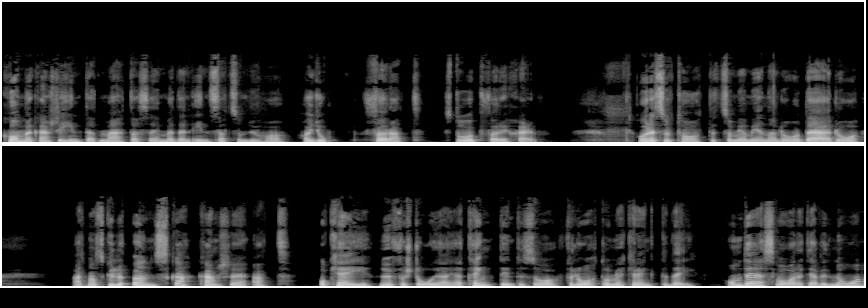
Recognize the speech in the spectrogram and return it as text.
kommer kanske inte att mäta sig med den insats som du har, har gjort för att stå upp för dig själv. Och resultatet som jag menar då, det är då att man skulle önska kanske att okej, okay, nu förstår jag, jag tänkte inte så, förlåt om jag kränkte dig. Om det är svaret jag vill nå,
